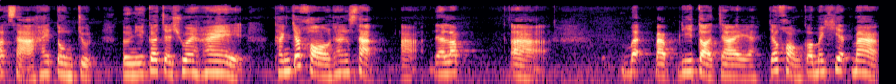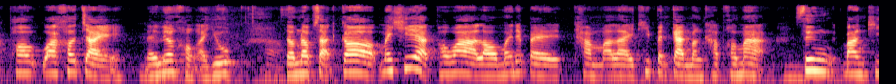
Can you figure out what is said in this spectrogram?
รักษาให้ตรงจุด ตรงนี้ก็จะช่วยให้ทั้งเจ้าของทั้งสัตว์อะได้รับอ่า แบบแบบดีต่อใจอะเจ้าของก็ไม่เครียดมาก เพราะว่าเข้าใจในเรื่องของอายุค่ะสำหรับสัตว์ก็ไม่เครียด เพราะว่าเราไม่ได้ไปทำอะไรที่เป็นการบังคับเขามาก ซึ่งบางที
